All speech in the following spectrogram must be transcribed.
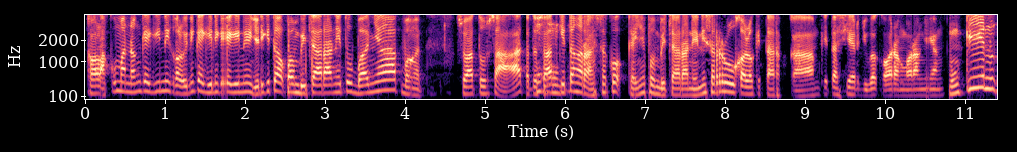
kalau aku mandang kayak gini, kalau ini kayak gini kayak gini. Jadi kita pembicaraan itu banyak banget. Suatu saat, suatu saat kita ngerasa kok kayaknya pembicaraan ini seru kalau kita rekam, kita share juga ke orang-orang yang mungkin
